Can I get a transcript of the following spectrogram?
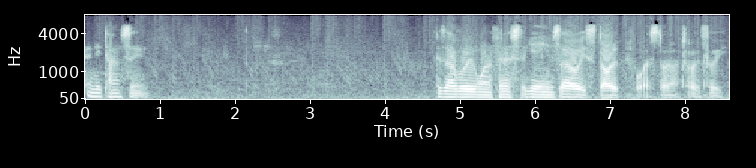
anytime soon. Because I really want to finish the games. I always started before I started Uncharted 3.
